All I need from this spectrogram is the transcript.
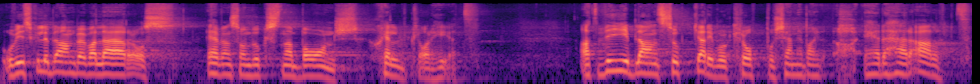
Och vi skulle ibland behöva lära oss, även som vuxna barns självklarhet. Att vi ibland suckar i vår kropp och känner bara, ah, är det här allt?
